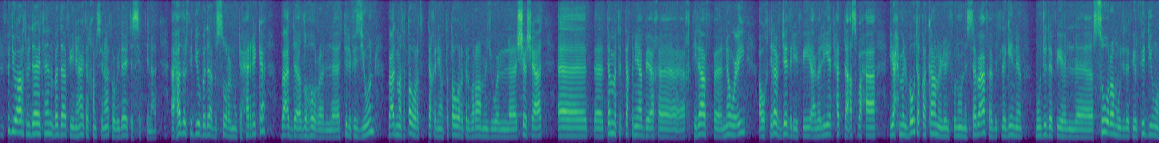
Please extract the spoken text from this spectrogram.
الفيديو آرت بداية بدأ في نهاية الخمسينات وبداية الستينات، هذا الفيديو بدأ بالصورة المتحركة بعد ظهور التلفزيون بعد ما تطورت التقنية وتطورت البرامج والشاشات تمت التقنية باختلاف نوعي أو اختلاف جذري في عملية حتى أصبح يحمل بوتقة كاملة للفنون السبعة فبتلاقينا موجودة فيه الصورة موجودة فيه الفيديو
